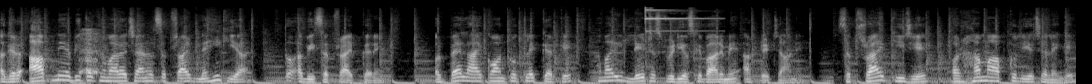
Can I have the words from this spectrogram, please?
अगर आपने अभी तक हमारा चैनल सब्सक्राइब नहीं किया तो अभी सब्सक्राइब करें और बेल आइकॉन को क्लिक करके हमारी लेटेस्ट वीडियोस के बारे में अपडेट जानें। सब्सक्राइब कीजिए और हम आपको लिए चलेंगे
